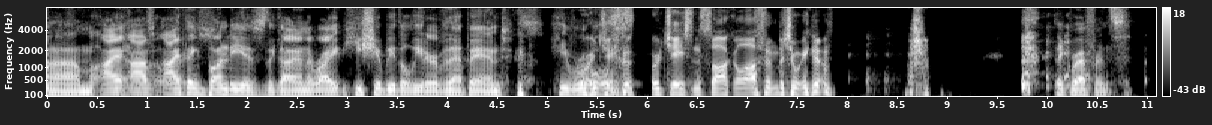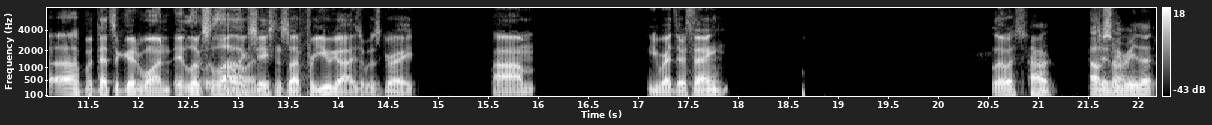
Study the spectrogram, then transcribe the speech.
Um, I me, that's I, I think. Bundy is the guy on the right. He should be the leader of that band. he or, rules. Jason, or Jason Sokoloff in between them. Take reference. Uh, but that's a good one. It looks a was lot like. Jason Sokoloff. For you guys, it was great. Um, you read their thing, Luis? Oh, oh, Did sorry. we read it?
